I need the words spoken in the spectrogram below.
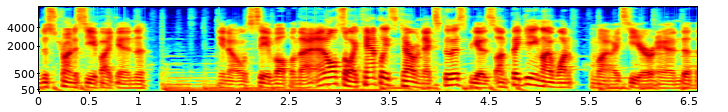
I'm just trying to see if I can, you know, save up on that. And also, I can't place a tower next to this because I'm thinking I want to put my ice here and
